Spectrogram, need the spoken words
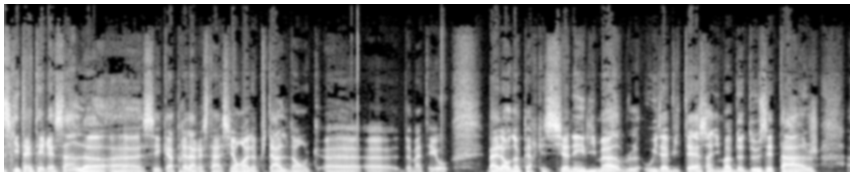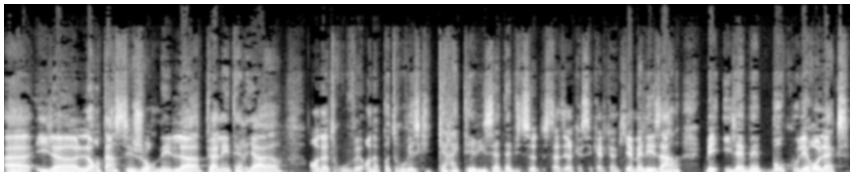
Ce qui est intéressant là, euh, c'est qu'après l'arrestation à l'hôpital donc euh, euh, de Matteo, ben là on a perquisitionné l'immeuble où il habitait, c'est un immeuble de deux étages. Euh, il a longtemps séjourné là, puis à l'intérieur on a trouvé, on n'a pas trouvé ce qui caractérisait d'habitude, c'est-à-dire que c'est quelqu'un qui aimait les armes, mais il aimait beaucoup les Rolex,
